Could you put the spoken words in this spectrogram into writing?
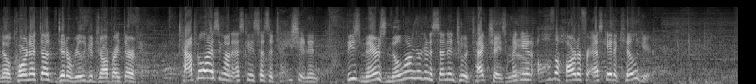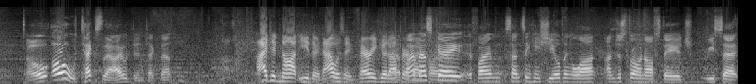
No, Coronet do- did a really good job right there of capitalizing on SK's hesitation, and these Nairs no longer going to send into a tech chase, making Yeah. it all the harder for SK to kill here. Oh, oh, text that. I didn't tech that. I did not either. That was a very good up If I'm SK, if I'm sensing he's shielding a lot, I'm just throwing off stage, reset,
